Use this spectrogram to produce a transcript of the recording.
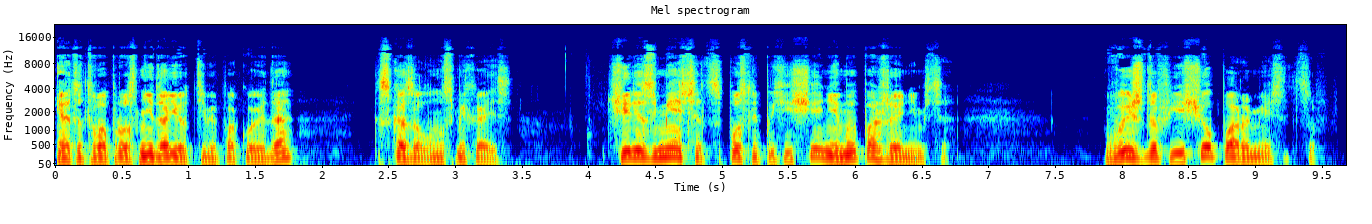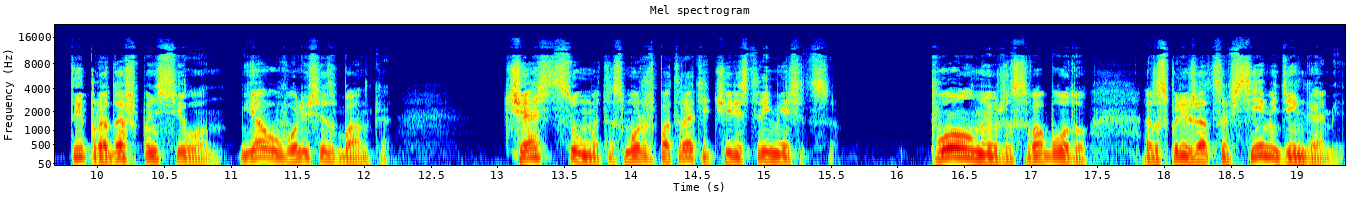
Этот вопрос не дает тебе покоя, да? сказал он, усмехаясь. Через месяц после похищения мы поженимся. Выждав еще пару месяцев, Ты продашь пансион, я уволюсь из банка. Часть суммы ты сможешь потратить через три месяца. Полную же свободу распоряжаться всеми деньгами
